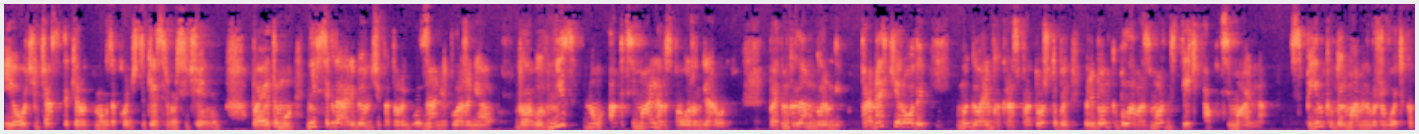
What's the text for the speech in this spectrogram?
И очень часто такие роды могут закончиться кесаревым сечением. Поэтому не всегда ребеночек, который занял положение головой вниз, ну, оптимально расположен для родов. Поэтому, когда мы говорим про мягкие роды, мы говорим как раз про то, чтобы у ребенка была возможность лечь оптимально – спинка вдоль маминого животика.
